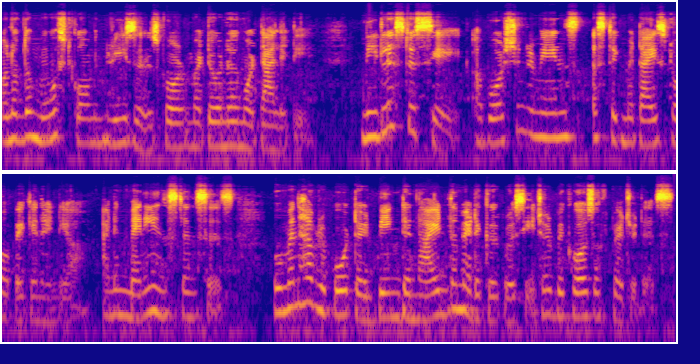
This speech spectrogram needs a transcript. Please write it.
one of the most common reasons for maternal mortality. Needless to say, abortion remains a stigmatized topic in India, and in many instances, women have reported being denied the medical procedure because of prejudice.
